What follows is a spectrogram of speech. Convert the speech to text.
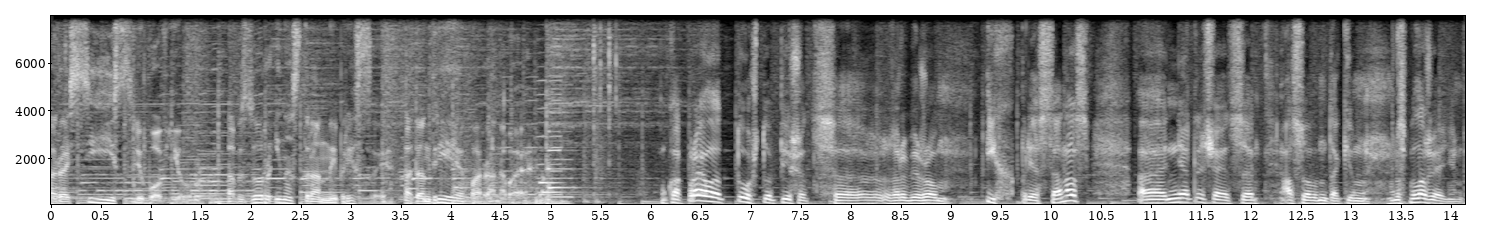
О России с любовью. Обзор иностранной прессы от Андрея Баранова. Ну, как правило, то, что пишет э, за рубежом их пресса о нас, э, не отличается особым таким расположением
